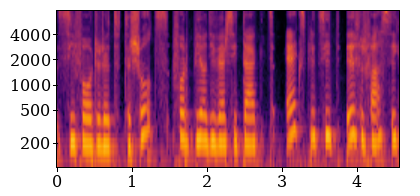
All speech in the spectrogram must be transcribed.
sie fordert den Schutz vor Biodiversität explizit in der Verfassung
